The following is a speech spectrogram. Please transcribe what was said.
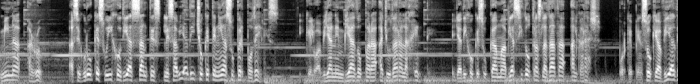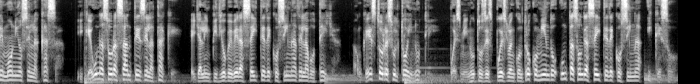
Mina Aruf, aseguró que su hijo días antes les había dicho que tenía superpoderes y que lo habían enviado para ayudar a la gente. Ella dijo que su cama había sido trasladada al garage porque pensó que había demonios en la casa y que unas horas antes del ataque ella le impidió beber aceite de cocina de la botella, aunque esto resultó inútil, pues minutos después lo encontró comiendo un tazón de aceite de cocina y queso.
